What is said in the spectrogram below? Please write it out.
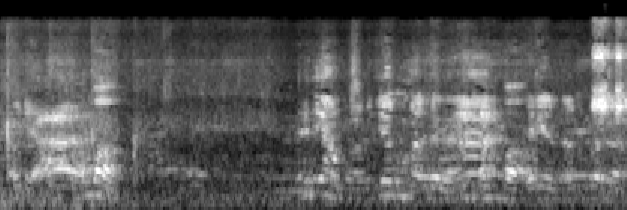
அப்படியா? ஆமா. தெரியும் விஜயகுமார் தானே? தெரியும் நண்பர்கள்.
